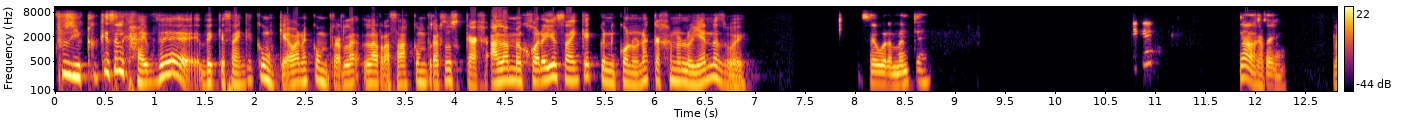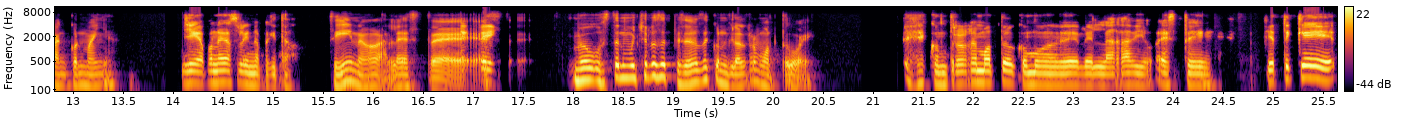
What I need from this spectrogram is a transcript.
pues yo creo que es el hype de, de que saben que como que van a comprar la, la raza, va a comprar sus cajas. A lo mejor ellos saben que con, con una caja no lo llenas, güey. Seguramente. No, está bien. Plan con maña. Llegué a poner gasolina, Paquito. Sí, no, vale, este, este, Me gustan mucho los episodios de control remoto, güey. Eh, control remoto como de, de la radio. Este, fíjate que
